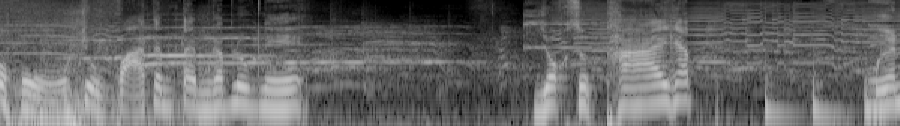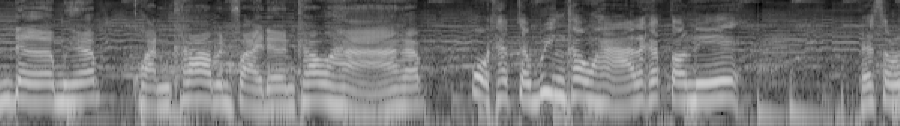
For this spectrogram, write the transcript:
อ้โหจูบขวาเต็มๆครับลูกนี้ ยกสุดท้ายครับ เหมือนเดิมครับ ขวัญข้าวเป็นฝ่ายเดินเข้าหาครับ โอ้แทบจะวิ่งเข้าหาแล้วครับตอนนี้ เพชรสโร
